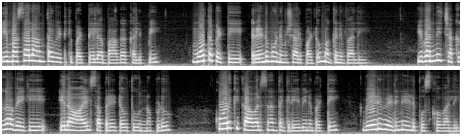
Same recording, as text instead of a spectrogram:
ఈ మసాలా అంతా వీటికి పట్టేలా బాగా కలిపి మూత పెట్టి రెండు మూడు నిమిషాల పాటు మగ్గనివ్వాలి. ఇవన్నీ చక్కగా వేగి ఇలా ఆయిల్ సపరేట్ అవుతూ ఉన్నప్పుడు కూరకి కావలసినంత గ్రేవీని బట్టి వేడి వేడి నీళ్ళు పోసుకోవాలి.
